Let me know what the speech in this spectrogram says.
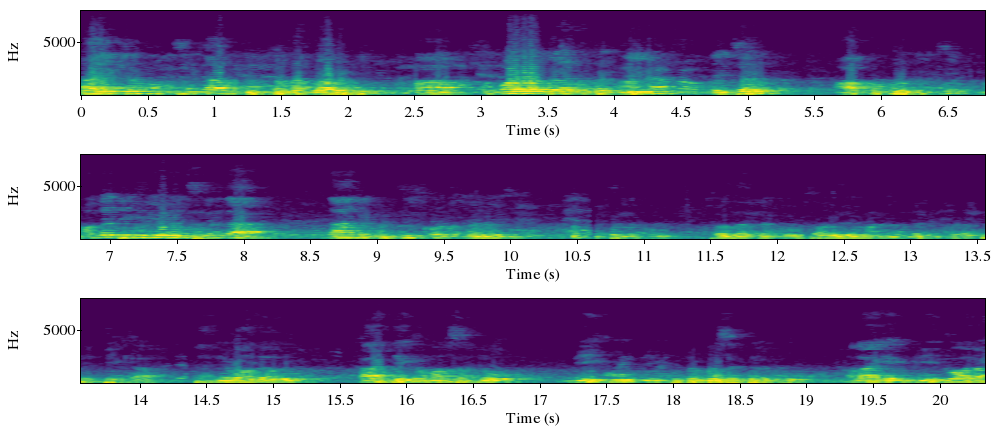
కార్యక్రమం శ్రీకారం చుడుతున్నాం కాబట్టి ఆ సుబ్బారావు గారు ఒక గ్రీవెన్స్ తెచ్చారు. ఆత్మకూరు నుంచి మొదటి గ్రీవెన్స్ కింద దాన్ని ఇప్పుడు తీసుకోవడం జరుగుతుంది. మిత్రులకు సోదరులకు సోదరి అందరికీ కూడా ప్రత్యేక ధన్యవాదాలు. కార్తీక మాసంలో మీకు మీ కుటుంబ సభ్యులకు అలాగే మీ ద్వారా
